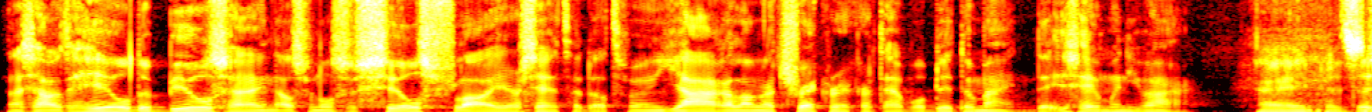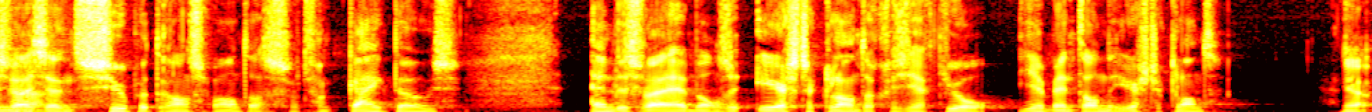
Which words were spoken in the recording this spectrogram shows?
Dan zou het heel debiel zijn als we onze sales flyer zetten dat we een jarenlange track record hebben op dit domein. Dat is helemaal niet waar. Nee, dus wij zijn super transparant als een soort van kijkdoos. En dus wij hebben onze eerste klant ook gezegd, joh, jij bent dan de eerste klant. Ja.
